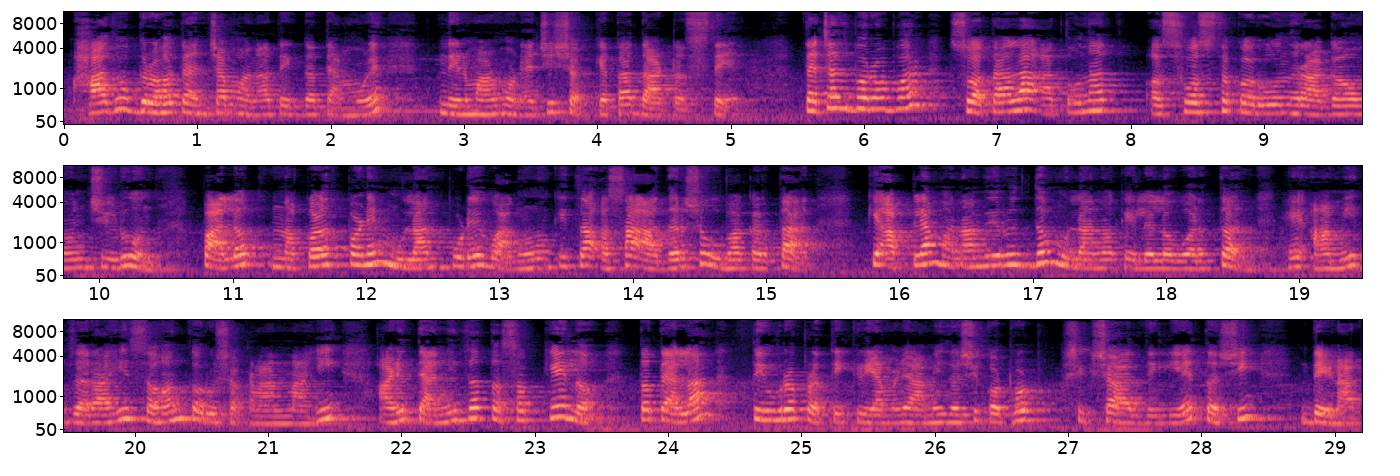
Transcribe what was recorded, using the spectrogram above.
हा जो ग्रह त्यांच्या मनात एकदा त्यामुळे निर्माण होण्याची शक्यता दाट असते. त्याच्याचबरोबर स्वतःला आतोनात अस्वस्थ करून रागावून चिडून पालक नकळतपणे मुलांपुढे वागणुकीचा असा आदर्श उभा करतात की आपल्या मनाविरुद्ध मुलानं केलेलं वर्तन हे आम्ही जराही सहन करू शकणार नाही आणि त्यांनी जर तसं केलं तर त्याला तीव्र प्रतिक्रिया म्हणजे आम्ही जशी कठोर शिक्षा दिली आहे तशी देणार.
